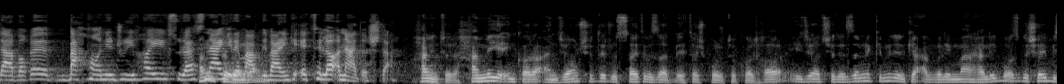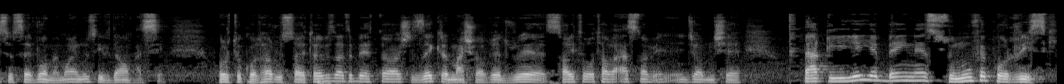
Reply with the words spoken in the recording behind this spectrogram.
در واقع بهانه جویی های صورت نگیره بله. مبنی بر اینکه اطلاع نداشتن. همینطوره. همه این کارا انجام شده رو سایت وزارت بهداشت پروتکل ها ایجاد شده. ضمن که می‌دونید که اولین مرحله بازگشایی 23 ما امروز 17 هم هستیم. پروتکل ها رو سایت های وزارت بهداشت ذکر مشاغل روی سایت اتاق اصناف ایجاد میشه. بقیه بین سنوف پر ریسک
